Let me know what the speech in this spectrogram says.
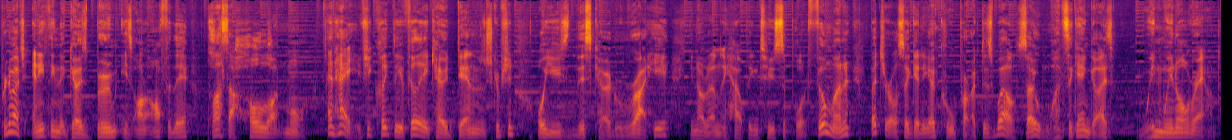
pretty much anything that goes boom is on offer there, plus a whole lot more. And hey, if you click the affiliate code down in the description or use this code right here, you're not only helping to support Film Learnin, but you're also getting a cool product as well. So once again guys, win-win all round.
